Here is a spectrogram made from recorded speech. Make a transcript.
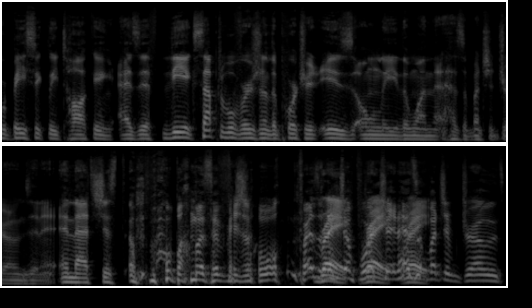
were basically talking as if the acceptable version of the portrait is only the one that has a bunch of drones in it, and that's just Obama's official presidential Right, portrait right, has a bunch of drones,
